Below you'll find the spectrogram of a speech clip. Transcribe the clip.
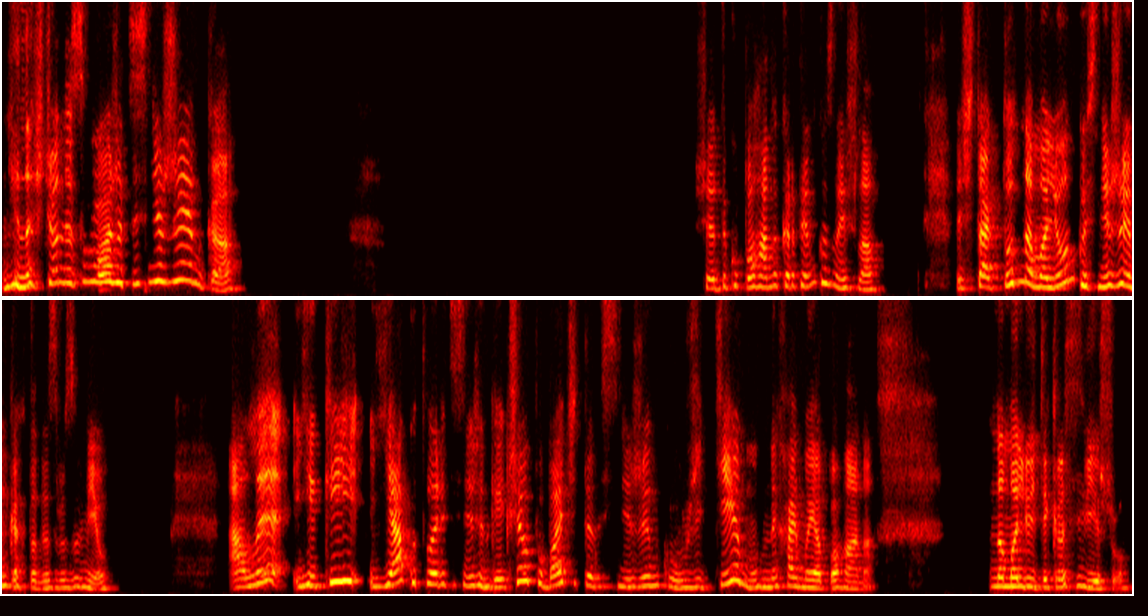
Ні на що не схоже, це сніжинка. Що я таку погану картинку знайшла? Значить так, тут на малюнку сніжинка, хто не зрозумів. Але який, як утворюється сніжинка? Якщо ви побачите сніжинку в житті, нехай моя погана, намалюйте красивішу.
